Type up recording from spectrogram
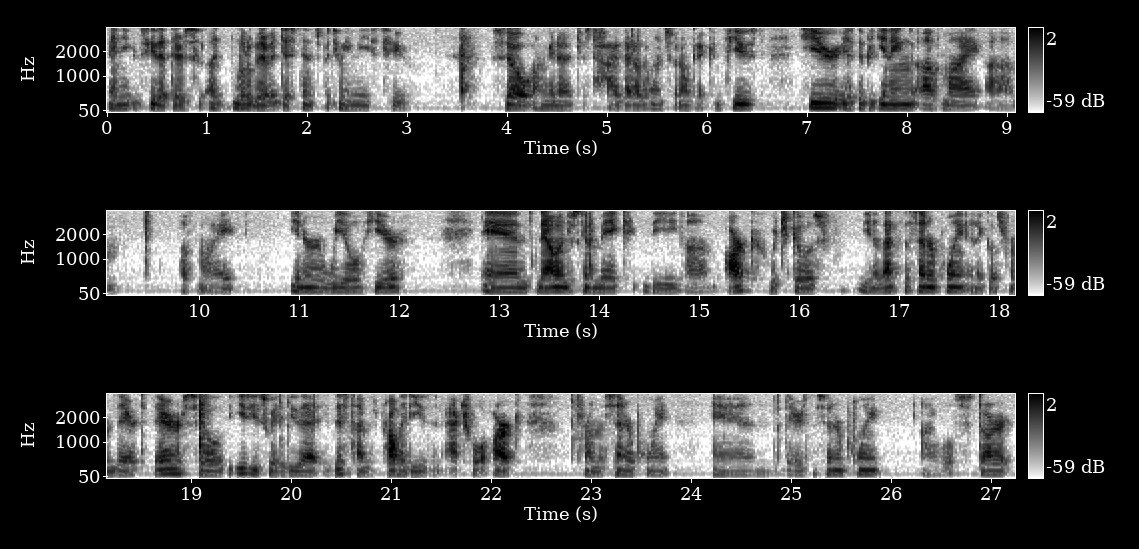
and you can see that there's a little bit of a distance between these two. So I'm going to just hide that other one so I don't get confused. Here is the beginning of my um, of my inner wheel here. And now I'm just going to make the um, arc, which goes, you know, that's the center point, and it goes from there to there. So the easiest way to do that this time is probably to use an actual arc from a center point. And there's the center point. I will start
